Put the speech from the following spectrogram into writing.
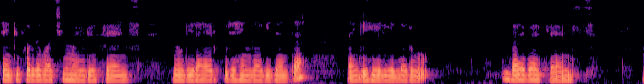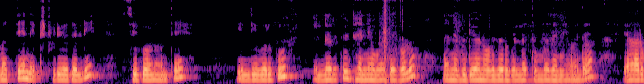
Thank you for the watching my video friends ನೋಡಿ, ರಾಯರ ಪೂಜೆ ಹೆಂಗಾಗಿದೆ ಅಂತ ನನಗೆ ಹೇಳಿ ಎಲ್ಲರೂ. ಬಾಯ್ ಬಾಯ್ ಫ್ರೆಂಡ್ಸ್ ಮತ್ತು ನೆಕ್ಸ್ಟ್ ವಿಡಿಯೋದಲ್ಲಿ ಸಿಗೋಣಂತೆ ಎಲ್ಲಿವರೆಗೂ ಎಲ್ಲರಿಗೂ ಧನ್ಯವಾದಗಳು. ನನ್ನ ವಿಡಿಯೋ ನೋಡಿದವ್ರಿಗೆಲ್ಲ ತುಂಬ ಧನ್ಯವಾದ. ಯಾರು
